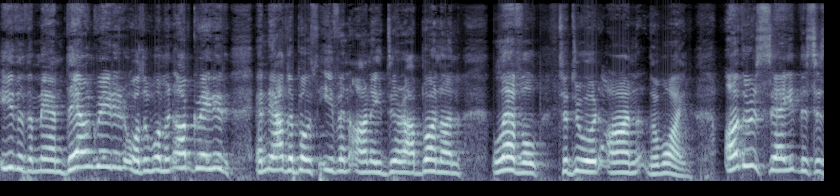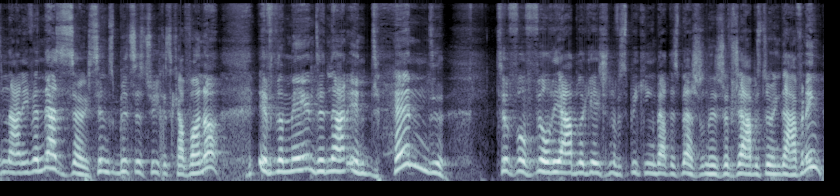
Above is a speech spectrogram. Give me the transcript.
Either the man downgraded or the woman upgraded, and now they're both even on a dirabanan level to do it on the wine. Others say this is not even necessary, since mitzvah is kavana. If the man did not intend to fulfill the obligation of speaking about the specialness of Shabbos during the davening,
